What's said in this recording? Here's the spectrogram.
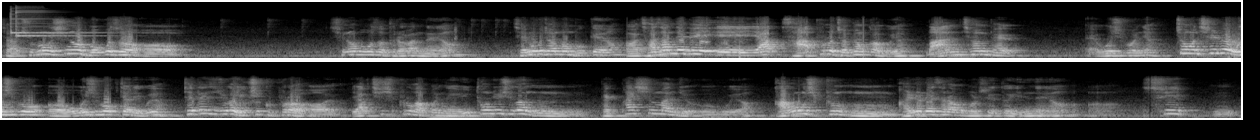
자, 주봉 신호 보고서, 어, 신호 보고서 들어갔네요. 재무구조 한번 볼게요. 어, 자산 대비 이, 약4% 저평가고요. 11,150원이요. 총은 755, 어, 50억짜리고요. 최대 주주가 69%, 어, 약70% 갖고 있네요. 유통 주식은 음, 180만 주고요. 가공식품 음, 관련 회사라고 볼 수도 있네요. 어, 수입 음,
